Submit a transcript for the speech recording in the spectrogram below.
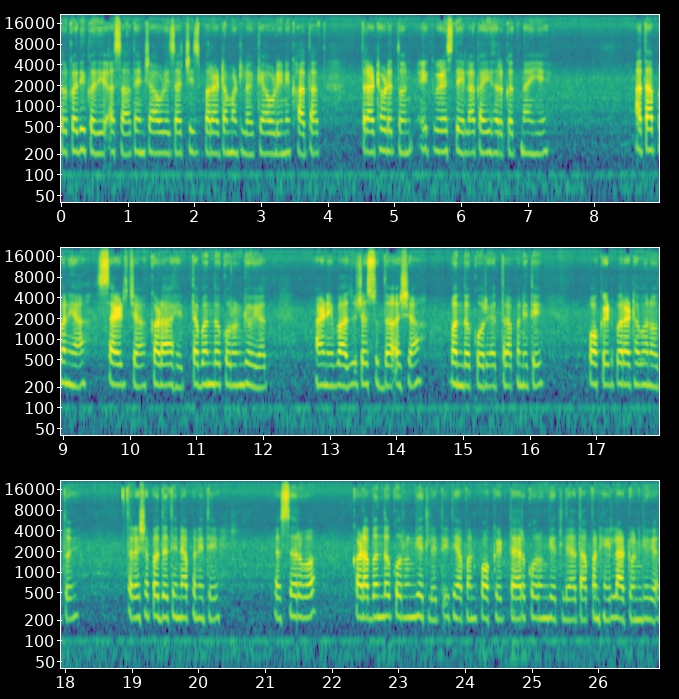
तर कधीकधी असा त्यांच्या आवडीचा चीज पराठा म्हटलं की आवडीने खातात. तर आठवड्यातून एक वेळेस द्यायला काही हरकत नाही आहे आता आपण ह्या साईडच्या कडा आहेत त्या बंद करून घेऊयात. आणि बाजूच्या सुद्धा अशा बंद करूयात. तर आपण इथे पॉकेट पराठा बनवतो आहे तर अशा पद्धतीने आपण इथे या सर्व कडा बंद करून घेतलेत. इथे आपण पॉकेट तयार करून घेतले. आता आपण हे लाटून घेऊयात.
